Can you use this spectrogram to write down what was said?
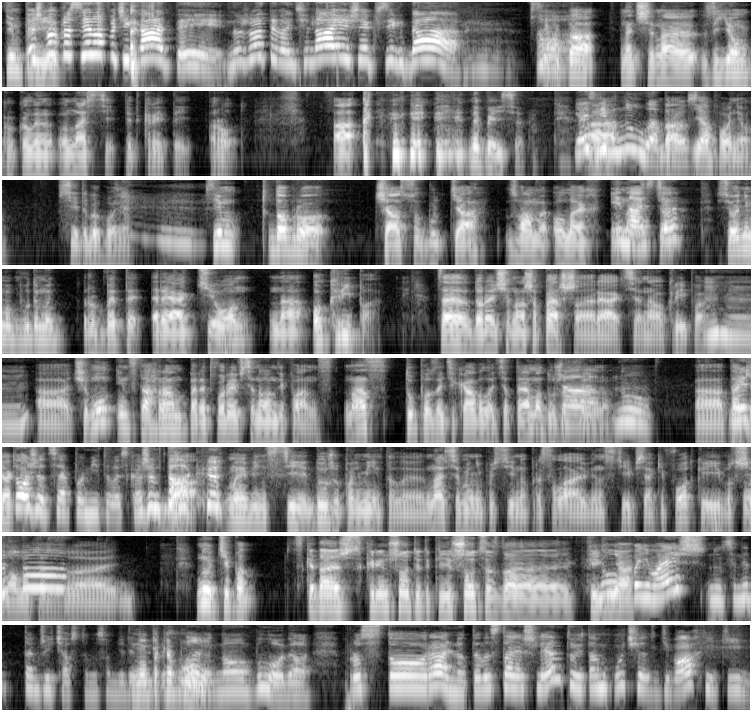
Всім Я ж привіт. попросила почекати. Ну що ти починаєш, як завжди? Всегда починаю зйомку, коли у Насті відкритий рот. А не бийся. Я А, злівнула Да, просто. я поняв. Всі тебе поняв. Всім доброго часу буття. З вами Олег і, І Настя. Сьогодні ми будемо робити реакціон на Окріпа. Це, до речі, наша перша реакція на Окріпа. Угу. А, чому Інстаграм перетворився на OnlyFans? Нас тупо зацікавила ця тема дуже Да, сильно. ну, А, так ми як теж це помітили, скажімо да, так. ми в інсті дуже помітили. Настя мені постійно присилає в інсті всякі фотки, і в основному ти з. е, Ну, типа, скидаєш скріншоти, такий, що це за фігня. Ну, понімаєш, ну це не так вже й часто, на самом деле. Ну, таке було. Но було, да. Просто реально, ти листаєш ленту, і там куча дівах, які.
